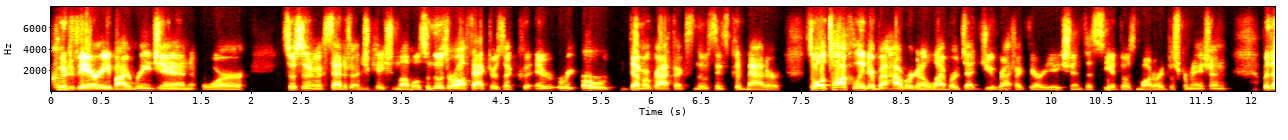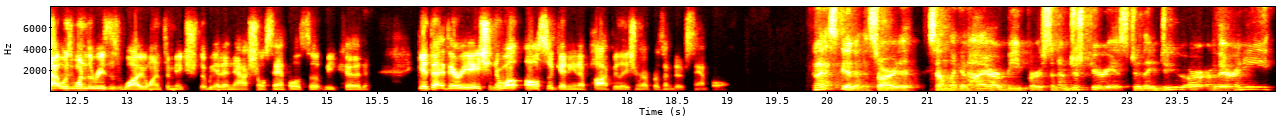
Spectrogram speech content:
could vary by region or socioeconomic status or education levels. And those are all factors that could, er, or demographics, and those things could matter. So I'll talk later about how we're going to leverage that geographic variation to see if those moderate discrimination. But that was one of the reasons why we wanted to make sure that we had a national sample so that we could get that variation while also getting a population representative sample. Can I ask, an, sorry to sound like an IRB person, I'm just curious, do they do, are, are there any,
